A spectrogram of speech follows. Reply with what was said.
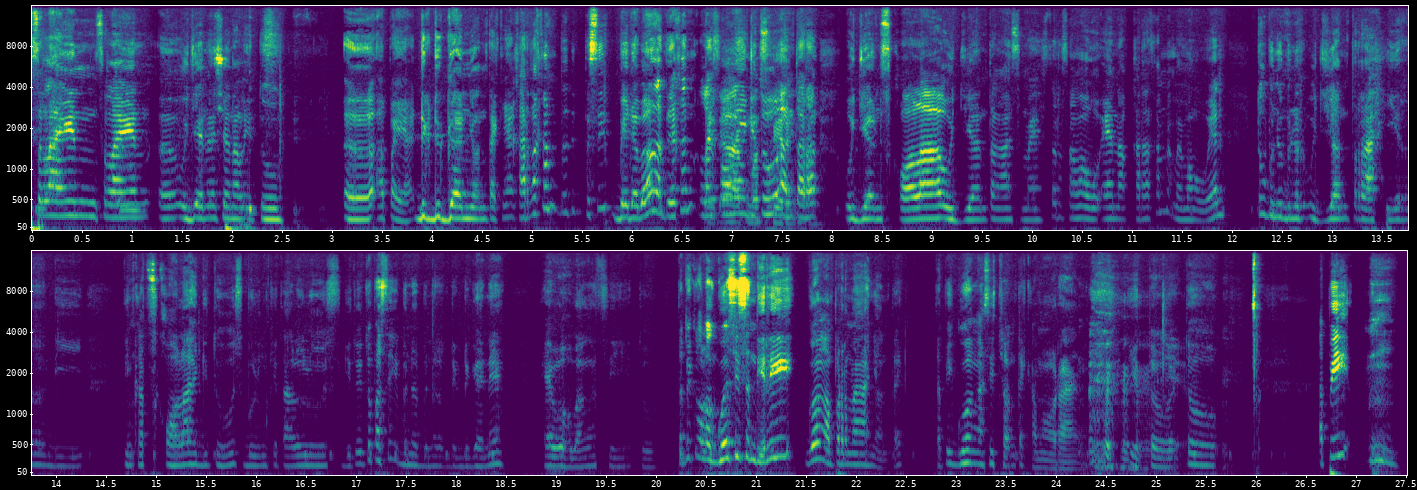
selain selain eh, ujian nasional itu eh, apa ya deg-degan nyonteknya karena kan tadi pasti beda banget ya kan levelnya gitu antara ujian sekolah ujian tengah semester sama UN karena kan memang UN itu bener-bener ujian terakhir di tingkat sekolah gitu sebelum kita lulus gitu. Itu pasti bener-bener deg-degannya heboh banget sih itu. Tapi kalau gue sih sendiri gue nggak pernah nyontek tapi gue ngasih contek sama orang gitu. Itu. Tapi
